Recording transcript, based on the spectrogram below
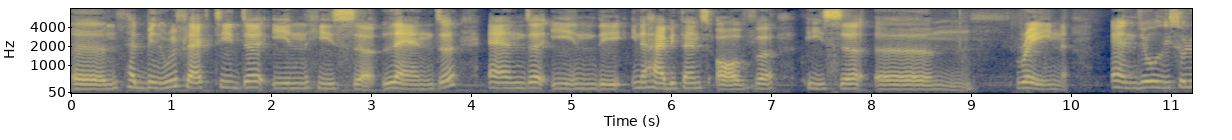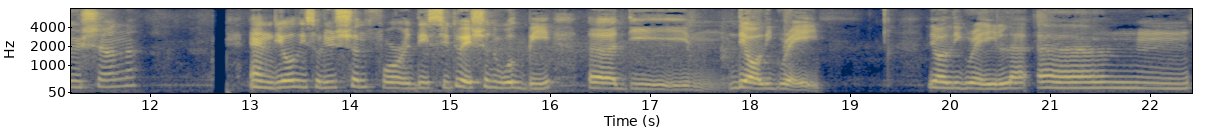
um, had been reflected in his uh, land and in the inhabitants of uh, his um, reign. And the only solution and the only solution for this situation would be uh, the the Holy Grail. The Holy Grail. Um,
